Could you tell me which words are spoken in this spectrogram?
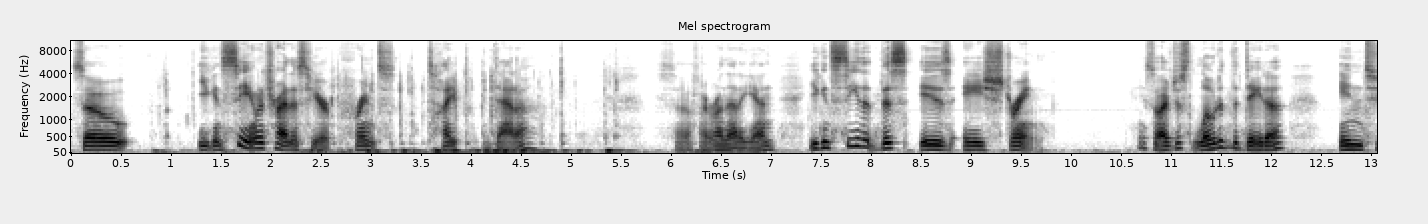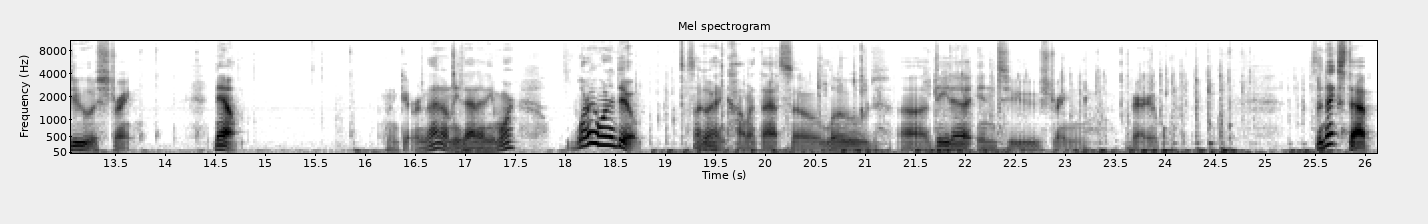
So you can see, I'm going to try this here, print type data. So if I run that again, you can see that this is a string. Okay, so I've just loaded the data into a string. Now, I'm going to get rid of that. I don't need that anymore. What I want to do, so I'll go ahead and comment that. So load uh, data into string variable. So the next step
